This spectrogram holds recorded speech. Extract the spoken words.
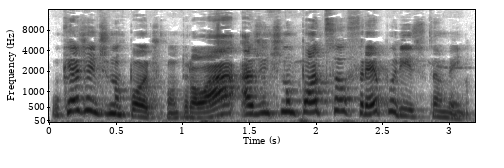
O que a gente não pode controlar, a gente não pode sofrer por isso também.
